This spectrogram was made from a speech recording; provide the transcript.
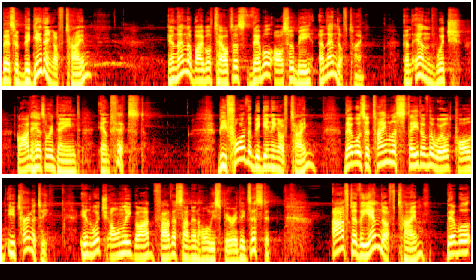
there's a beginning of time. And then the Bible tells us there will also be an end of time, an end which God has ordained and fixed. Before the beginning of time, there was a timeless state of the world called eternity, in which only God, Father, Son, and Holy Spirit existed. After the end of time, there will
